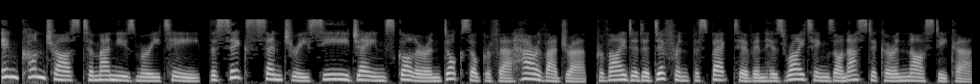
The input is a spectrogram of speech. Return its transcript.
In contrast to Manusmriti, the 6th-century CE Jain scholar and doxographer Haribhadra, provided a different perspective in his writings on Astika and Nastika.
